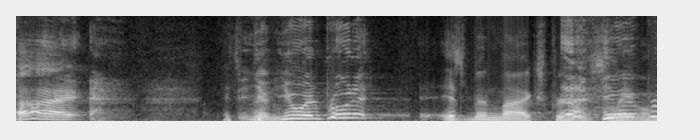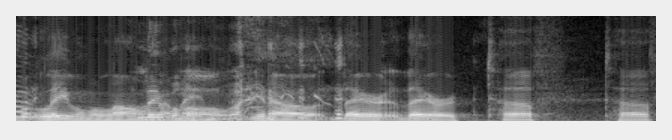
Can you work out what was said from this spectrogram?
All right. It's You, been- you wouldn't prune it? It's been my experience. Leave, ain't pretty. them, alone. Leave I 'em mean, alone. you know, they're they are tough, tough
